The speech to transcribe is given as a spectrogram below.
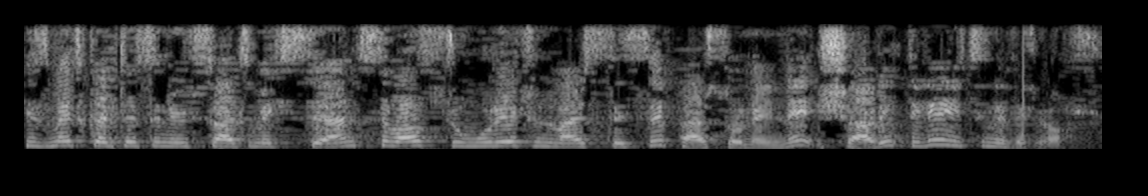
Hizmet kalitesini yükseltmek isteyen Sivas Cumhuriyet Üniversitesi personeline işaret dili eğitimi veriyor.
